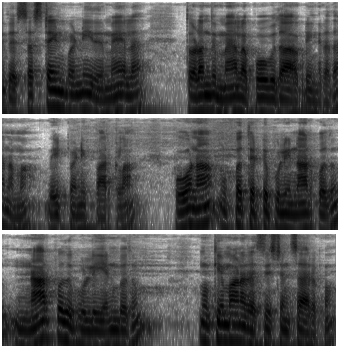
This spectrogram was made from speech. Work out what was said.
இதை சஸ்டைன் பண்ணி இது மேலே தொடர்ந்து மேலே போகுதா அப்படிங்கிறத நம்ம வெயிட் பண்ணி பார்க்கலாம். போனால் முப்பத்தெட்டு புள்ளி நாற்பதும் நாற்பது புள்ளி எண்பதும் முக்கியமான ரெசிஸ்டன்ஸாக இருக்கும்.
